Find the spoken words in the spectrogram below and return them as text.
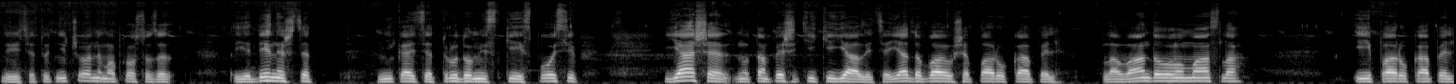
Дивіться, тут нічого нема, просто за... єдине ж це, мені кажеться, трудомісткий спосіб. Я ще, ну там пише тільки ялиця, я додав ще пару капель лавандового масла і пару капель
